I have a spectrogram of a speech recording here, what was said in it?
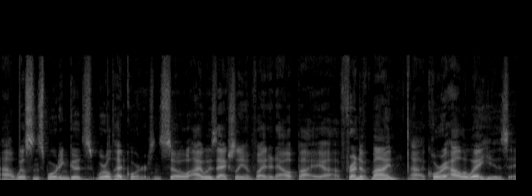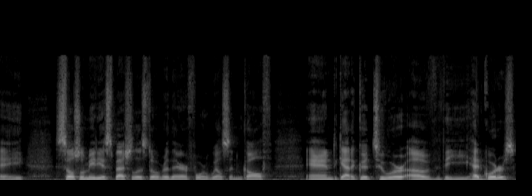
uh, Wilson Sporting Goods World Headquarters. And so I was actually invited out by a friend of mine, uh, Corey Holloway. He is a social media specialist over there for Wilson Golf and got a good tour of the headquarters.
